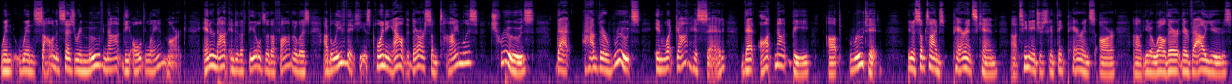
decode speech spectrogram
when, when Solomon says, remove not the old landmark, enter not into the fields of the fatherless, I believe that he is pointing out that there are some timeless truths that have their roots in what God has said that ought not be uprooted you know, sometimes parents can, uh, teenagers can think parents are, uh, you know, well, their their values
